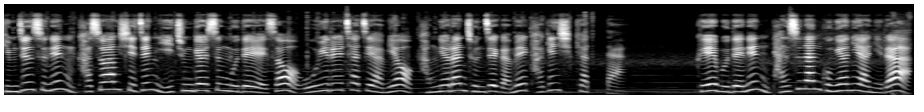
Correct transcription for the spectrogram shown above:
김준수는 가수왕 시즌 2 준결승 무대에서 5위를 차지하며 강렬한 존재감을 각인시켰다. 그의 무대는 단순한 공연이 아니라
